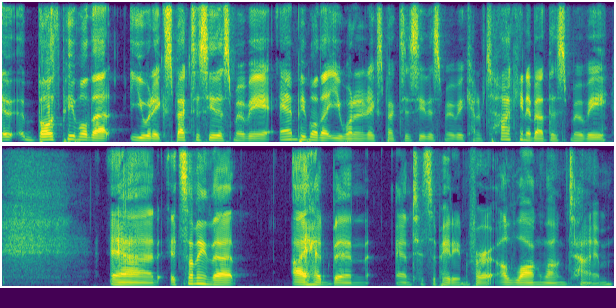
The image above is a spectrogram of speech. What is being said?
Uh, both people that you would expect to see this movie and people that you wouldn't expect to see this movie kind of talking about this movie. And it's something that I had been anticipating for a long, long time.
